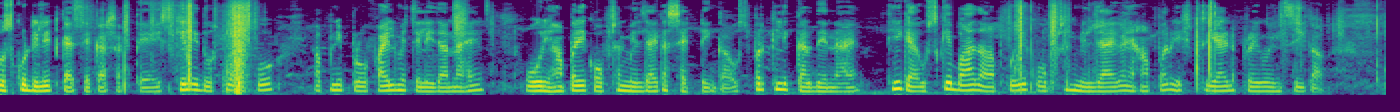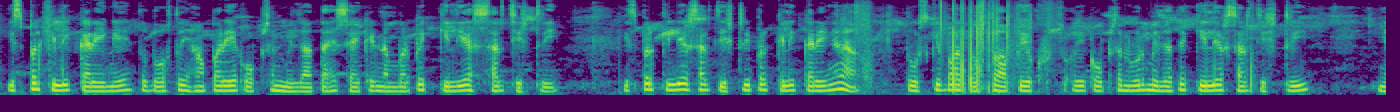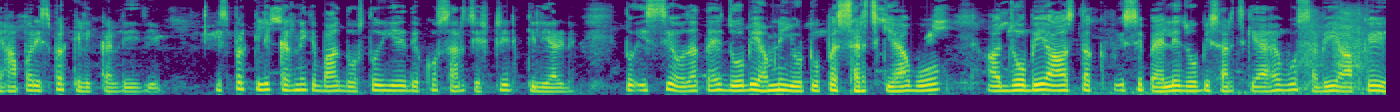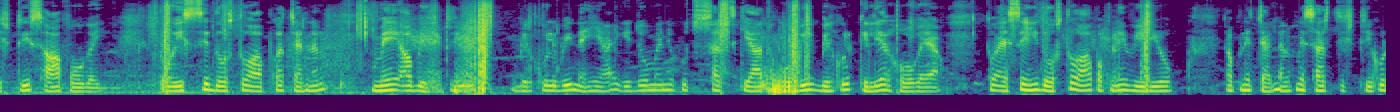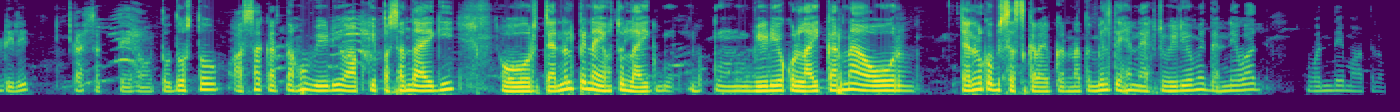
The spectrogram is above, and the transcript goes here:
उसको डिलीट कैसे कर सकते हैं? इसके लिए दोस्तों आपको अपनी प्रोफ़ाइल में चले जाना है और यहाँ पर एक ऑप्शन मिल जाएगा सेटिंग का, उस पर क्लिक कर देना है। ठीक है, उसके बाद आपको एक ऑप्शन मिल जाएगा यहाँ पर हिस्ट्री एंड फ्रीक्वेंसी का। इस पर क्लिक करेंगे तो दोस्तों यहाँ पर एक ऑप्शन मिल जाता है सेकेंड नंबर पर क्लियर सर्च हिस्ट्री। इस पर क्लियर सर्च हिस्ट्री पर क्लिक करेंगे ना तो उसके बाद दोस्तों आपको एक ऑप्शन और मिल जाता है क्लियर सर्च हिस्ट्री यहाँ पर इस पर क्लिक कर दीजिए। इस पर क्लिक करने के बाद दोस्तों ये देखो सर्च हिस्ट्री क्लियर्ड तो इससे हो जाता है जो भी हमने यूट्यूब पर सर्च किया वो जो भी आज तक इससे पहले जो भी सर्च किया है वो सभी आपके हिस्ट्री साफ़ हो गई। तो इससे दोस्तों आपका चैनल में अब हिस्ट्री बिल्कुल भी नहीं आएगी। जो मैंने कुछ सर्च किया था, वो भी बिल्कुल क्लियर हो गया। तो ऐसे ही दोस्तों, आप अपने वीडियो अपने चैनल में सर्च हिस्ट्री को डिलीट कर सकते हो। तो दोस्तों, आशा करता हूँ वीडियो आपकी पसंद आएगी। और चैनल पे नए हो तो लाइक वीडियो को लाइक करना और चैनल को भी सब्सक्राइब करना। तो मिलते हैं नेक्स्ट वीडियो में। धन्यवाद। वंदे मातरम।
